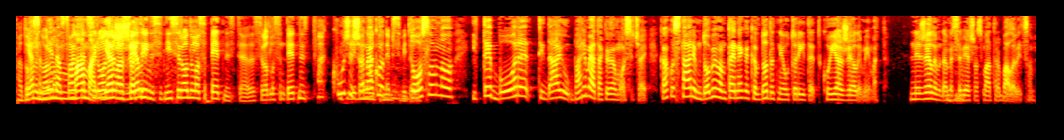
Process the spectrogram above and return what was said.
Pa dobro, sam normalna stvar mama, kad si ja rodila želim- sa 30, nisi rodila sa 15, a da si rodila sa 15, Pa kužiš, Jedna onako, ne bi se doslovno i te bore ti daju, barem ja takav imam osjećaj, kako starim dobivam taj nekakav dodatni autoritet koji ja želim imati. Ne želim da me se Mhm. vječno smatra balavicom.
